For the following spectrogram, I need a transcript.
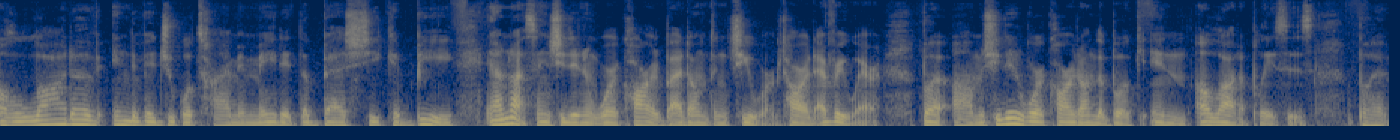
a lot of individual time and made it the best she could be. And I'm not saying she didn't work hard, but I don't think she worked hard everywhere. But um, she did work hard on the book in a lot of places. But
